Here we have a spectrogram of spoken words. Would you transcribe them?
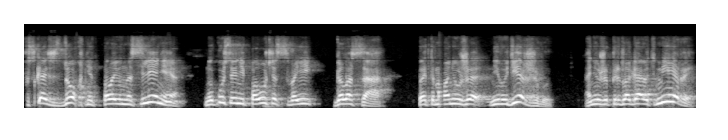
Пускай сдохнет половина населения, но пусть они получат свои голоса. Поэтому они уже не выдерживают, они уже предлагают меры,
